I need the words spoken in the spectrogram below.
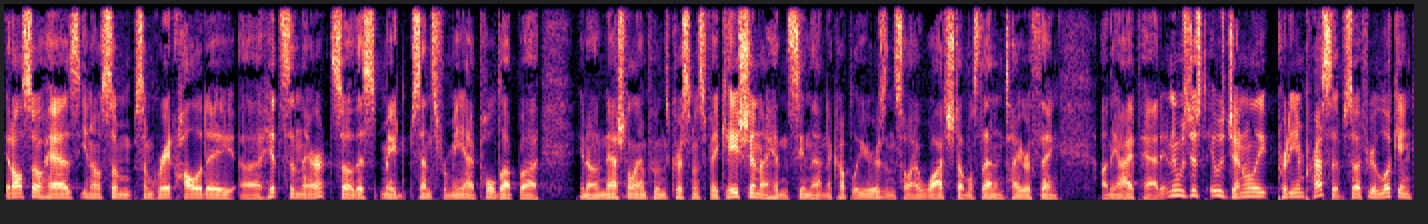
It also has you know some some great holiday uh, hits in there. So this made sense for me. I pulled up uh, you know National Lampoon's Christmas Vacation. I hadn't seen that in a couple of years, and so I watched almost that entire thing on the iPad, and it was just it was generally pretty impressive. So if you're looking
